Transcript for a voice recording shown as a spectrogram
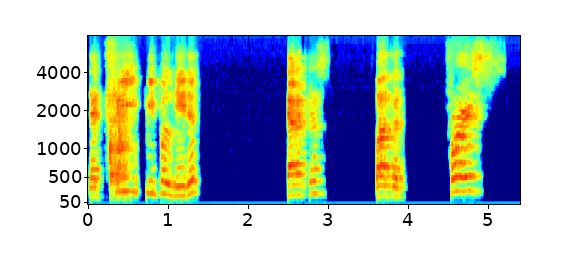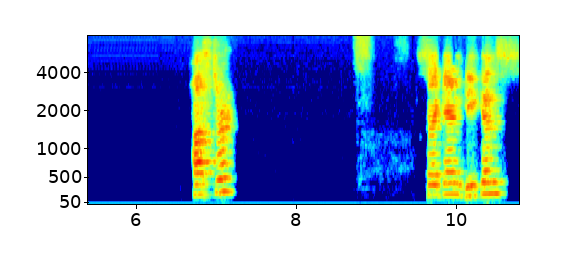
that three people needed characters, but the first, pastor, second, deacons,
